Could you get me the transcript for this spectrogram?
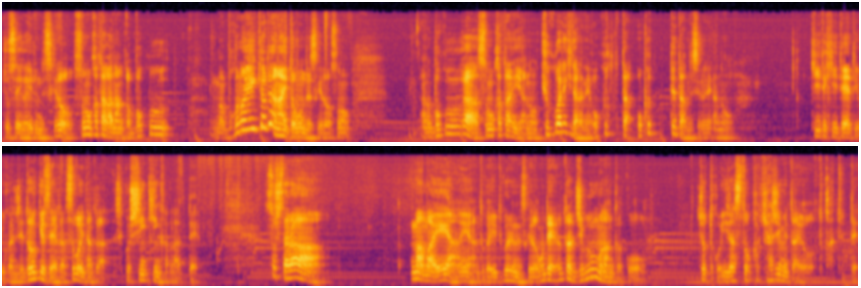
女性がいるんですけどその方がなんか僕、まあ、僕の影響ではないと思うんですけどそのあの僕がその方にあの曲ができたらね送った送ってたんですよねあの聞いて聞いてっていう感じで同級生やからすごいなんか親近感があってそしたらまあまあええやんええやんとか言ってくれるんですけどほんでだったら自分もなんかこうちょっとこうイラストを描き始めたよとかって言って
